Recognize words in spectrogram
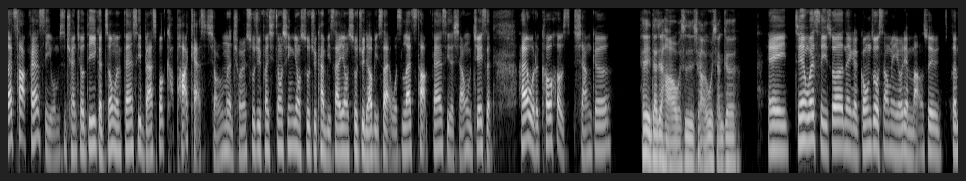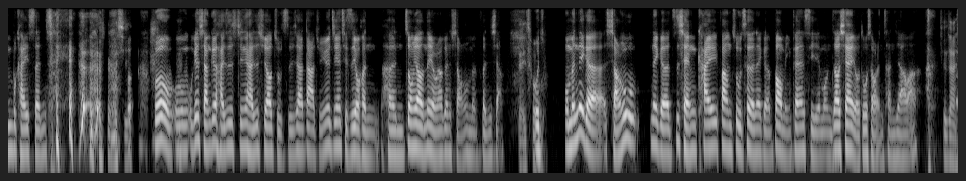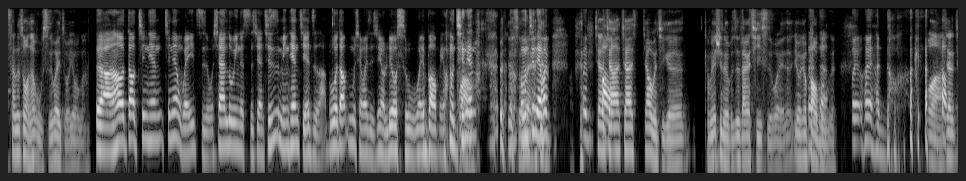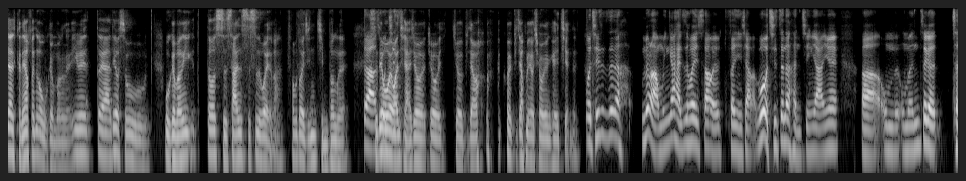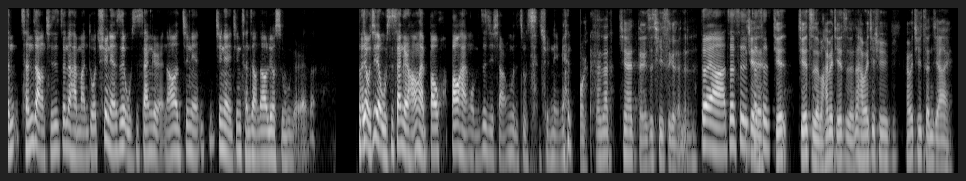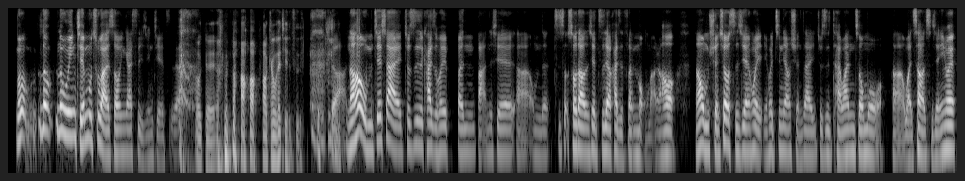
Let's talk fantasy。我们是全球第一个中文 fantasy basketball podcast。小人物们的球员数据分析中心，用数据看比赛，用数据聊比赛。我是 Let's talk fantasy 的小人物 Jason，还有我的 co-host 翔哥。Hey，大家好，我是小人物翔哥。Hey，今天 Wesley 说那个工作上面有点忙，所以分不开身。没关系。不过我我跟翔哥还是今天还是需要主持一下大局，因为今天其实有很很重要的内容要跟小人物们分享。没错。我我们那个小人物那个之前开放注册那个报名 Fantasy 联盟，你知道现在有多少人参加吗？现在上次说好像五十位左右吗？对啊，然后到今天今天为止，我现在录音的时间其实是明天截止啦，不过到目前为止已经有六十五位报名。我们今天我们今年会。会加加加加我们几个 commission 不是大概七十位，又又爆棚了。会会很多。哇，这样这样可能要分那个五个盟了，因为对啊，六十五五个盟都十三十四位了嘛，差不多已经紧绷了。对啊，十六位玩起来就就就比较会比较没有球员可以捡的。我其实真的没有啦，我们应该还是会稍微分一下吧。不过我其实真的很惊讶，因为呃，我们我们这个。成成长其实真的还蛮多，去年是五十三个人，然后今年今年已经成长到六十五个人了，而且我记得五十三个人好像还包包含我们自己小人物的主持群里面。哦，那那现在等于是七十个人了。对啊，这次这次截截止了嘛？还没截止，那还会继续还会继续增加哎。录录录音节目出来的时候，应该是已经截止了。OK，好好好，赶快截止。对啊，然后我们接下来就是开始会分，把那些啊、呃、我们的收收到的那些资料开始分盟嘛，然后然后我们选秀时间会也会尽量选在就是台湾周末啊、晚上的时间，因为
